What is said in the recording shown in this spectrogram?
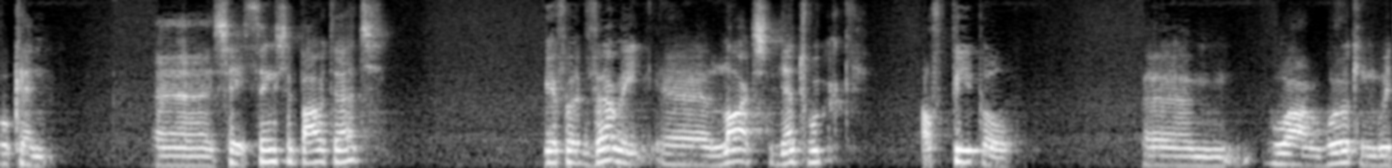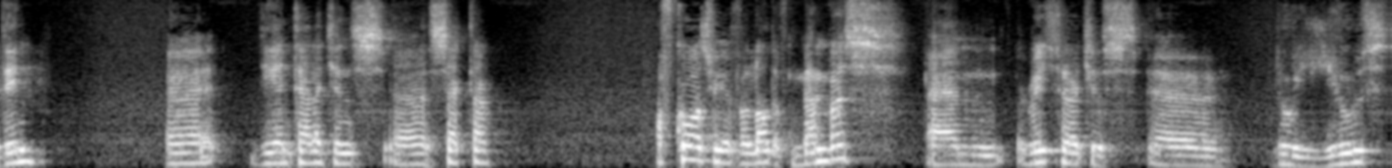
who can uh, say things about that. We have a very uh, large network of people um, who are working within uh, the intelligence uh, sector. Of course, we have a lot of members and researchers uh, do use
